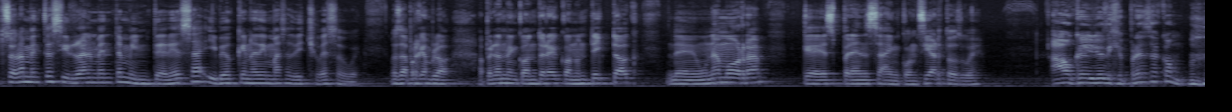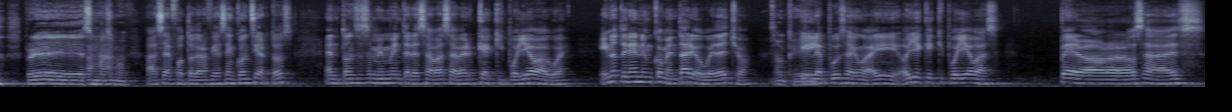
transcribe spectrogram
solamente si realmente me interesa y veo que nadie más ha dicho eso, güey. O sea, por ejemplo, apenas me encontré con un TikTok de una morra que es prensa en conciertos, güey. Ah, ok, yo dije, ¿prensa cómo? Pero ya, ya, Ajá, Simón. Hace fotografías en conciertos. Entonces a mí me interesaba saber qué equipo lleva, güey. Y no tenía ni un comentario, güey, de hecho. Ok. Y le puse ahí, oye, ¿qué equipo llevas? Pero, o sea, es.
